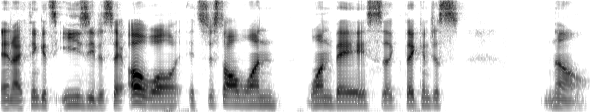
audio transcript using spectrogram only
and i think it's easy to say oh well it's just all one one base. Like they can just no.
